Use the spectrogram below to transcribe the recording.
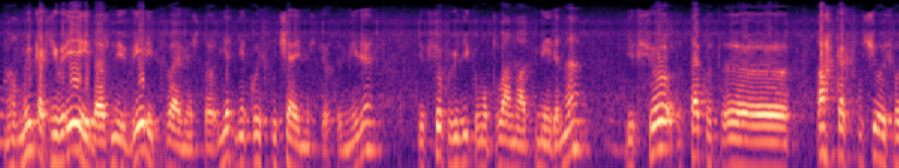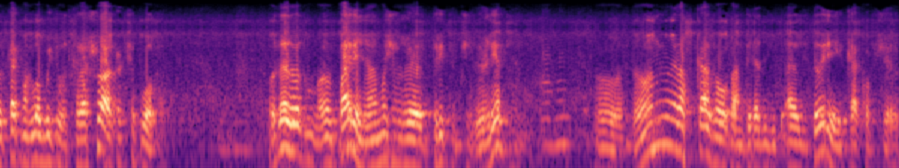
Но мы, как евреи, должны верить с вами, что нет никакой случайности в этом мире, и все по великому плану отмерено, и все так вот, э, ах, как случилось, вот как могло быть вот хорошо, а как все плохо. Вот этот вот парень, ему сейчас уже 30 лет, вот, он рассказывал там перед аудиторией, как вообще,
